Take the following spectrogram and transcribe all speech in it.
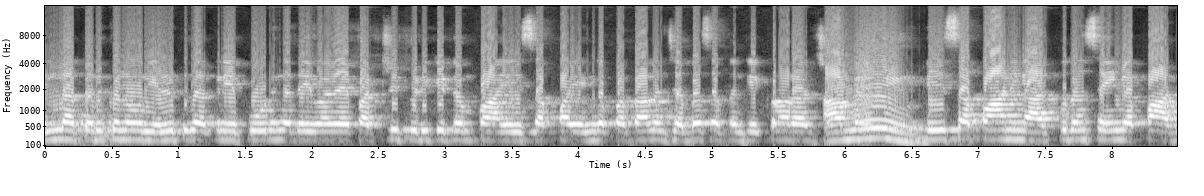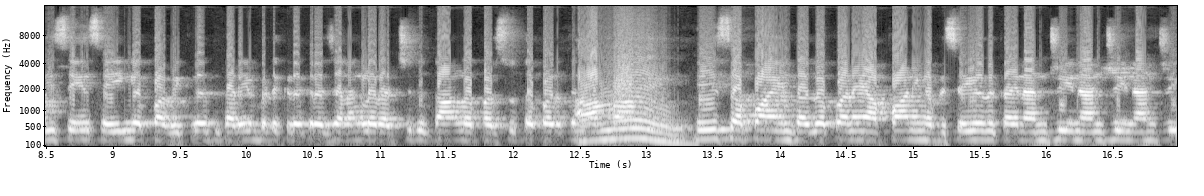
எல்லா தெருக்களும் ஒரு எழுத்துக்காக்கினை போடுங்க தெய்வமே பற்றி பிடிக்கட்டும்பா ஏசப்பா. எங்க பார்த்தாலும் ஜெப சத்தம் கேட்கணும் ராஜா. ஆமென். ஏசப்பா நீங்க அற்புதம் செய்யுங்கப்பா அதிசயம் செய்யுங்கப்பா. விக்கிறதுக்கு அடையப்பட்டு கிடக்கிற ஜனங்களை ரட்சித்து தாங்க பரிசுத்தப்படுத்துங்க. ஆமென். ஏசப்பா என் தகப்பனே அப்பா நீங்க அப்படி செய்யறதுக்காக நன்றி நன்றி நன்றி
